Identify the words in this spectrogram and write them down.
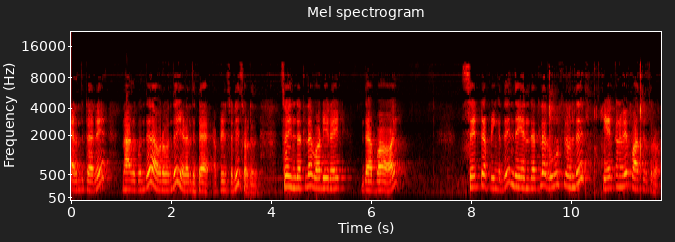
இறந்துட்டாரு நான் அதுக்கு வந்து அவரை வந்து இழந்துட்டேன் அப்படின்னு சொல்லி சொல்றது ஸோ இந்த இடத்துல what you write the boy said அப்படிங்கிறது இந்த இந்த இடத்துல ரூல்ஸ்ல வந்து ஏற்கனவே பார்த்துருக்குறோம்.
